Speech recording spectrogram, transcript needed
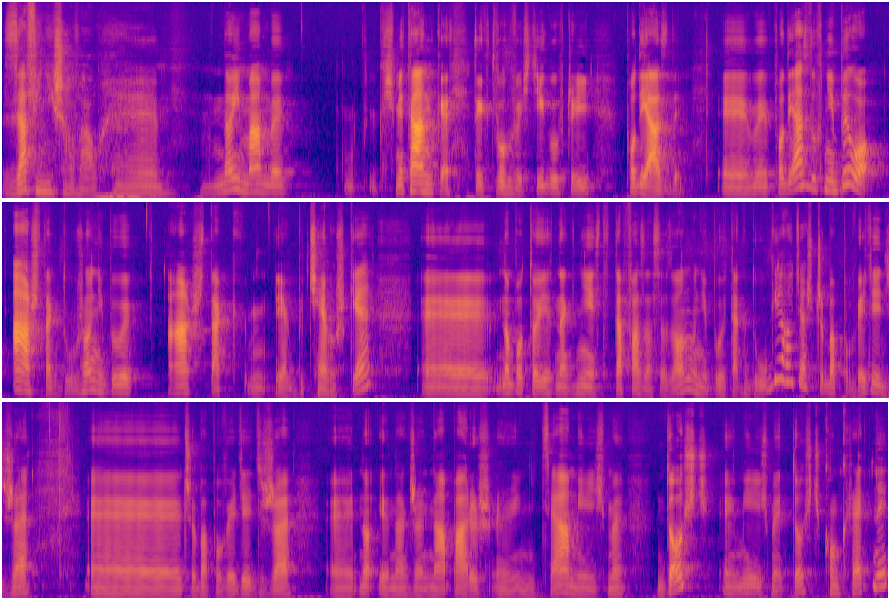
zafiniszował. No i mamy śmietankę tych dwóch wyścigów, czyli podjazdy. Podjazdów nie było aż tak dużo, nie były aż tak jakby ciężkie. E, no bo to jednak nie jest ta faza sezonu, nie były tak długie, chociaż trzeba powiedzieć, że e, trzeba powiedzieć, że e, no jednakże na Paryż Nicea mieliśmy dość, mieliśmy dość konkretny,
